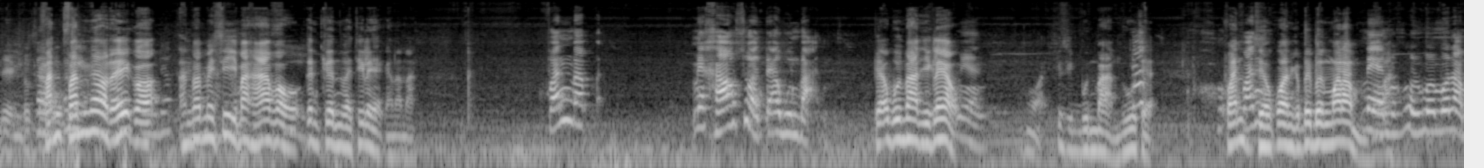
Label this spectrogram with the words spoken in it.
เด็กตัวฟันฟันแนวใดก็อันว่าเมซี่มาหาเว้าเกินเกินๆไว้ที่แรกอันนั้นน่ะฝันแบบแม่ขาวส่วนไปเอาบุญบาทไปเอาบุญบ้านอีกแล้วแม่นโอ้ยคือสิบุญบ้านรู้แท้ ฟันเที่ยวก่อนก็ไปเบิ่งหมาลํแม่นคนคนโบราณ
